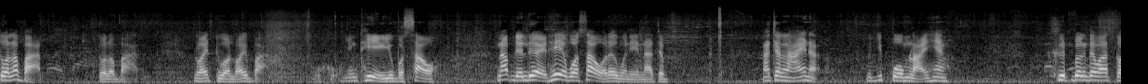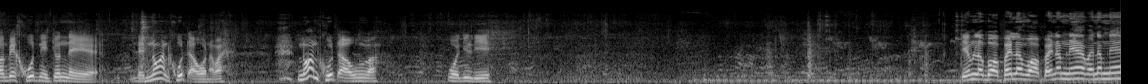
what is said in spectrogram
ตัวละบาทตัวละบาทร้อยตัวร้อยบาทโอ้โหยังเท่อยู่บ่เศร้านับเรื่อยๆเท่บ่เศร้าเด้อมื้อนี้น่าจะน่าจะหลายน่ะคือญี่ปุ่มหลายแฮง คือเบิ่งแต่ว่าตอนไปขุดนี่จนได้ได้นอนขุดเอานะวะนอนขุดเอาวะปวดอีหลีเตรียมระบอบไประบอบไปน้ำแน่ไปน้ำแน่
